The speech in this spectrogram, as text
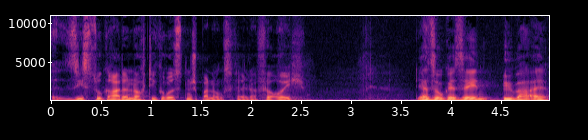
siehst du gerade noch die größten Spannungsfelder für euch? Ja, so gesehen überall.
